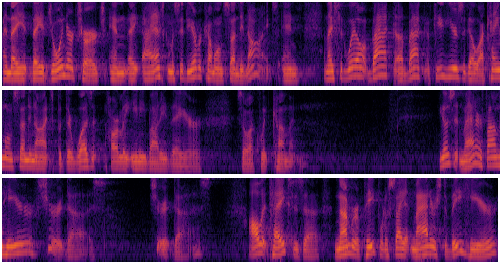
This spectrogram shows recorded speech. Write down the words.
and they, they had joined our church, and they, I asked them, I said, Do you ever come on Sunday nights? And, and they said, Well, back, uh, back a few years ago, I came on Sunday nights, but there wasn't hardly anybody there, so I quit coming. He goes, Does it matter if I'm here? Sure, it does. Sure, it does. All it takes is a number of people to say it matters to be here,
